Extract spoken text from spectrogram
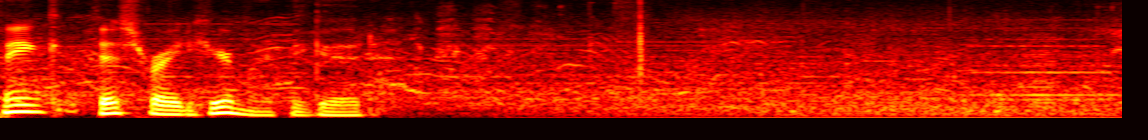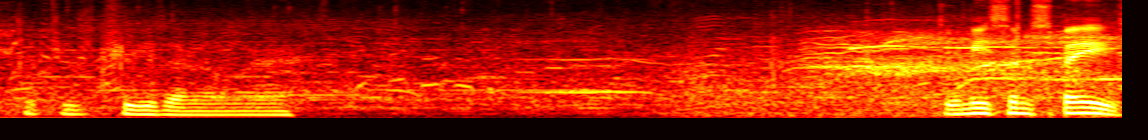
Think this right here might be good. Get these trees out of the way. Give me some space.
